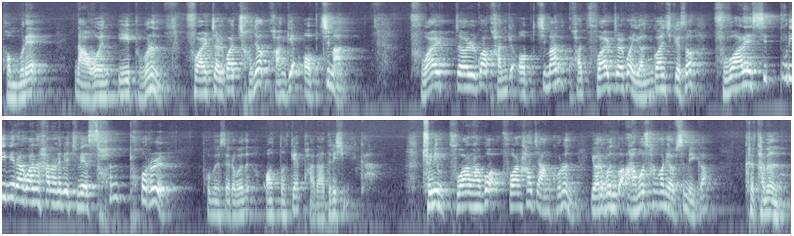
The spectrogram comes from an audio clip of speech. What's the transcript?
본문에 나온 이 부분은 부활절과 전혀 관계 없지만 부활절과 관계 없지만 부활절과 연관시켜서 부활의 씨뿌림이라고 하는 하나님의 주님의 선포를 보면서 여러분은 어떻게 받아들이십니까? 주님 부활하고 부활하지 않고는 여러분과 아무 상관이 없습니까? 그렇다면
